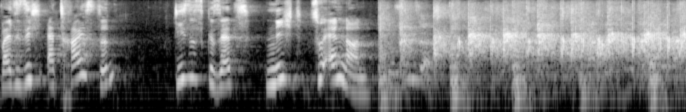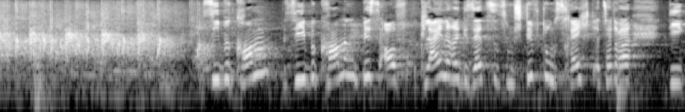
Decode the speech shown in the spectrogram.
weil Sie sich erdreisten, dieses Gesetz nicht zu ändern. Bekommen, Sie bekommen bis auf kleinere Gesetze zum Stiftungsrecht etc. die,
